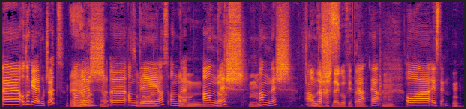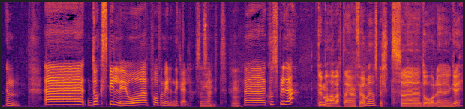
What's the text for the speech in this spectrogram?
Eh, og dere er her fortsatt. Ja, Anders, ja. eh, Andreas, Ander, Anders. Anders, Mm. Anders, Anders, det går fint, det. Ja, ja. Mm. Og eh, Øystein. Mm. Eh, dere spiller jo på Familien i kveld, som Mm. sagt. Mm. Eh, hvordan blir det? Du, Vi har vært der en gang før vi har spilt, så da var det gøy.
